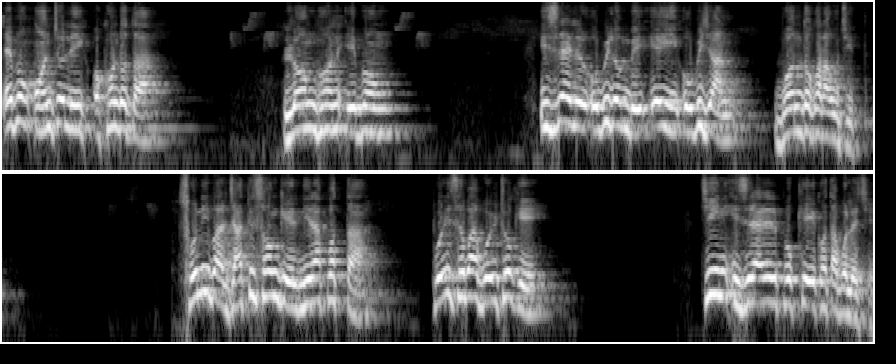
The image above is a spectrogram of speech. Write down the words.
এবং আঞ্চলিক অখণ্ডতা লঙ্ঘন এবং ইসরায়েলের অবিলম্বে এই অভিযান বন্ধ করা উচিত। শনিবার জাতিসংঘের নিরাপত্তা পরিষেবা বৈঠকে চীন ইসরায়েলের পক্ষে একথা বলেছে।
